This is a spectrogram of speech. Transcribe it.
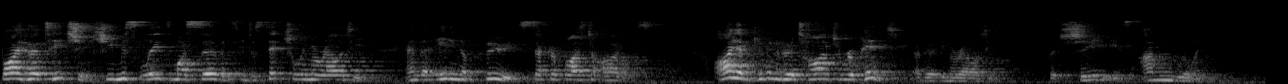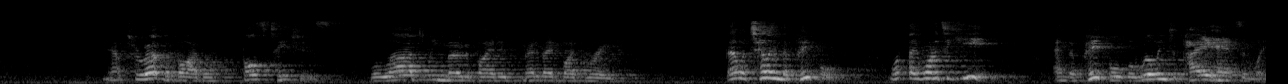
By her teaching, she misleads my servants into sexual immorality and the eating of food sacrificed to idols. I have given her time to repent of her immorality, but she is unwilling. Now, throughout the Bible, false teachers were largely motivated, motivated by greed. They were telling the people what they wanted to hear, and the people were willing to pay handsomely.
